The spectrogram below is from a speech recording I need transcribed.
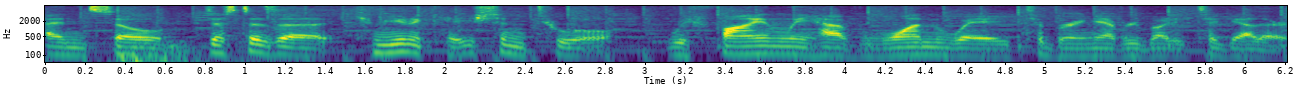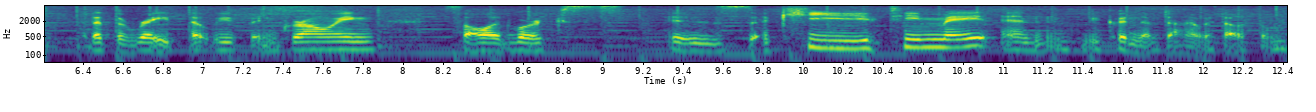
And so just as a communication tool, we finally have one way to bring everybody together. At the rate that we've been growing, SolidWorks is a key teammate and we couldn't have done it without them.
